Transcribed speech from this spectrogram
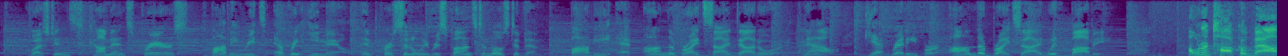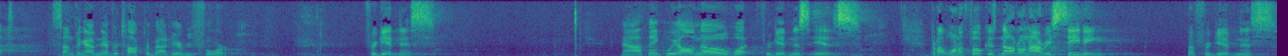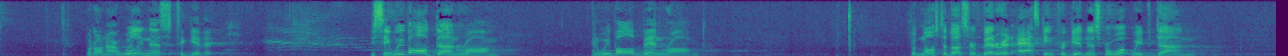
Questions, comments, prayers? Bobby reads every email and personally responds to most of them. Bobby at onthebrightside.org. Now, get ready for On the Bright Side with Bobby. I want to talk about something I've never talked about here before forgiveness. Now, I think we all know what forgiveness is, but I want to focus not on our receiving of forgiveness, but on our willingness to give it. You see, we've all done wrong, and we've all been wronged. But most of us are better at asking forgiveness for what we've done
